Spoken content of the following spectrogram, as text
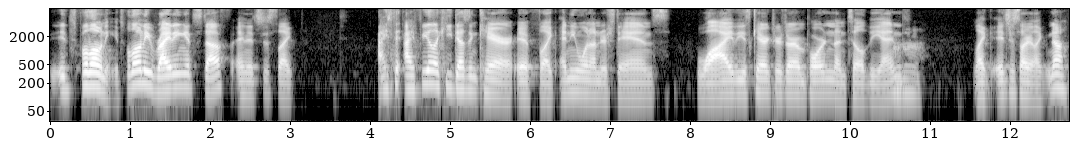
it's Filoni. It's Filoni writing its stuff, and it's just like I th- I feel like he doesn't care if like anyone understands why these characters are important until the end. Mhm. Like it's just like like no,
